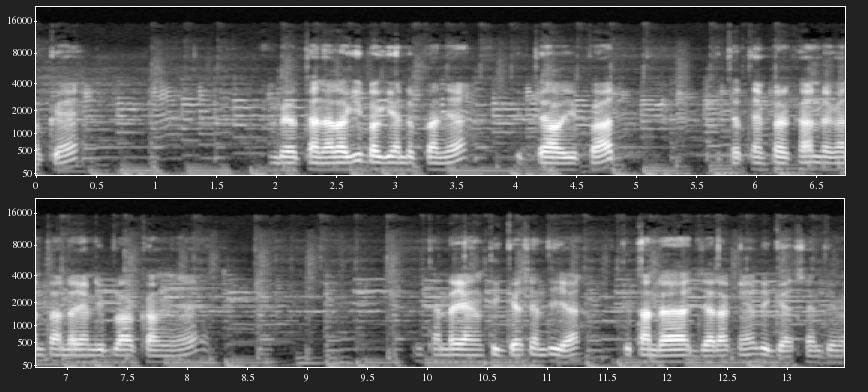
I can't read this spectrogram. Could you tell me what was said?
oke. Ambil tanda lagi bagian depannya. Kita lipat. Kita tempelkan dengan tanda yang di belakangnya tanda yang 3 cm ya. Itu tanda jaraknya 3 cm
